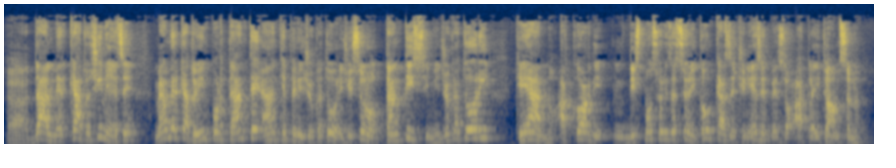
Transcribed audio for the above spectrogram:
uh, dal mercato cinese, ma è un mercato importante anche per i giocatori. Ci sono tantissimi giocatori che hanno accordi di sponsorizzazione con case cinesi, penso a Clay Thompson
